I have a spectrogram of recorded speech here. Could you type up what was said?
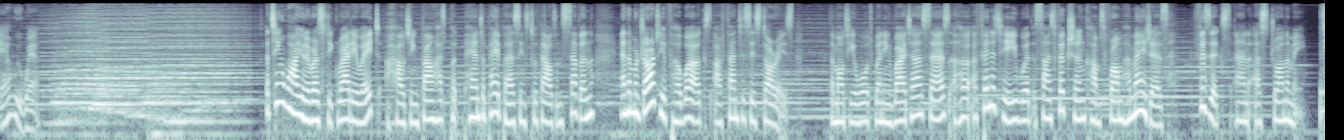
everywhere. A Tsinghua University graduate, Hao Jingfang has put pen to paper since 2007, and the majority of her works are fantasy stories. The multi award winning writer says her affinity with science fiction comes from her majors, physics and astronomy. When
